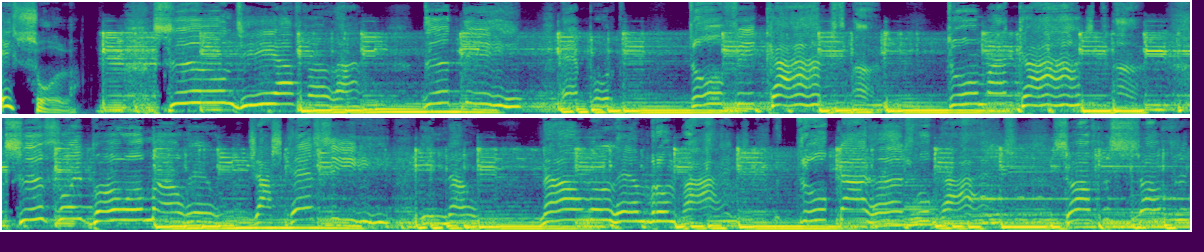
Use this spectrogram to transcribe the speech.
et soul. Um já esqueci e não, não me lembro mais de trocar as vogais. Sofre, sofre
